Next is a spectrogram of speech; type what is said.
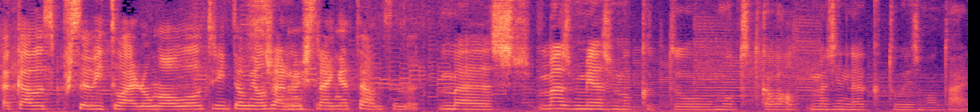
Acaba-se por se habituar um ao outro, então ele sim. já não estranha tanto, não é? Mas, mas mesmo que tu mudes de cavalo, imagina que tu ias montar,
